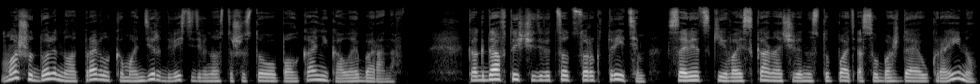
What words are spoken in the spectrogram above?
Машу Долину отправил командир 296-го полка Николай Баранов. Когда в 1943-м советские войска начали наступать, освобождая Украину,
